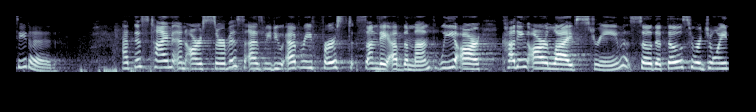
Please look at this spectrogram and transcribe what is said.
Seated. At this time in our service, as we do every first Sunday of the month, we are cutting our live stream so that those who are joining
